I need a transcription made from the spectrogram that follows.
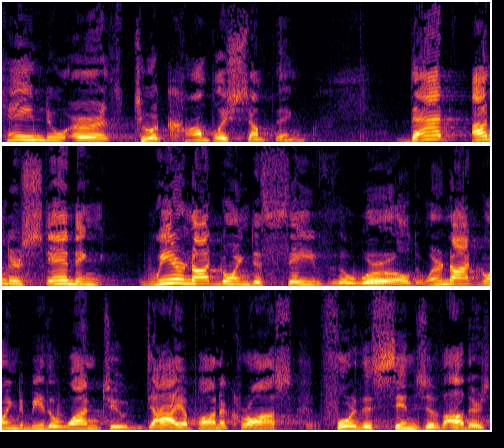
came to earth to accomplish something. That understanding, we're not going to save the world. We're not going to be the one to die upon a cross for the sins of others.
